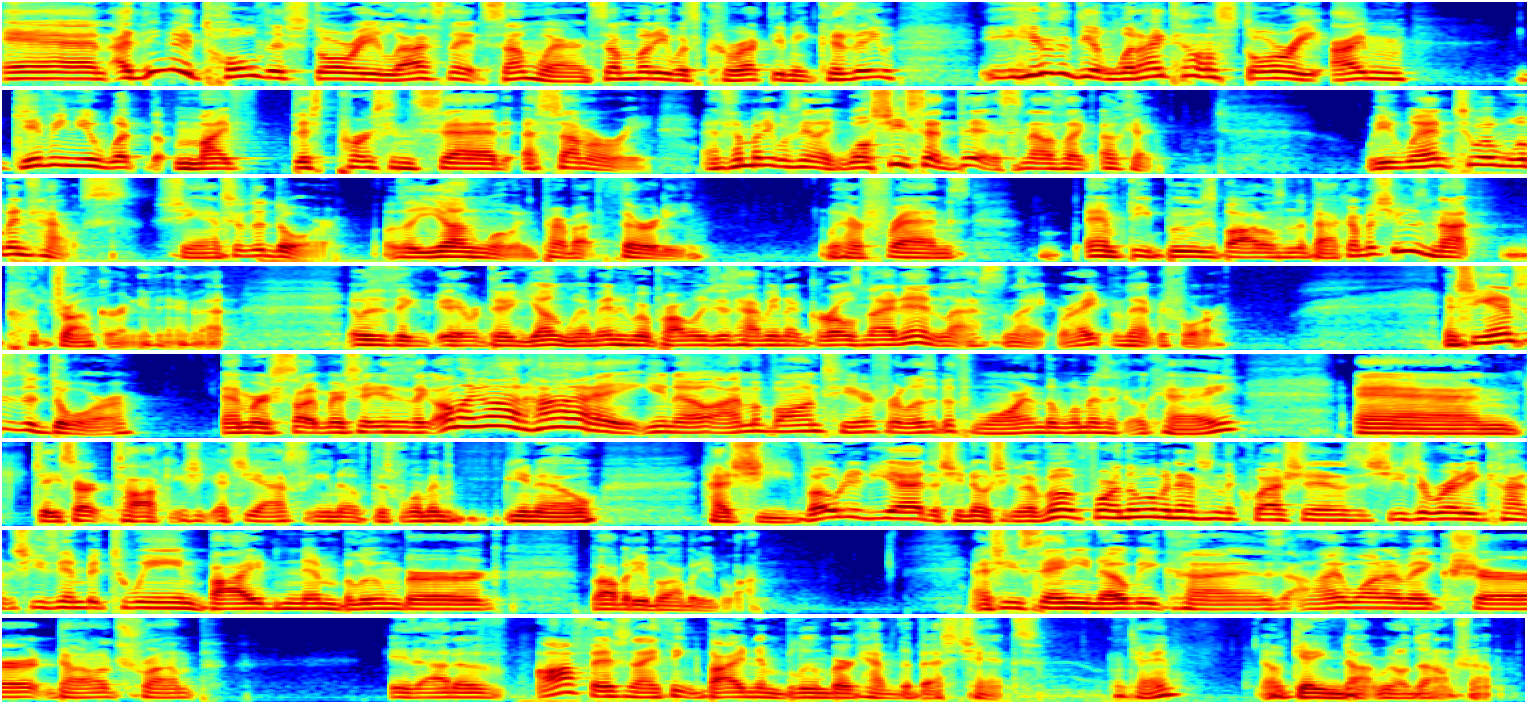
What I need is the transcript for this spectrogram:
And I think I told this story last night somewhere, and somebody was correcting me because they. Here's the deal: when I tell a story, I'm giving you what the, my this person said a summary, and somebody was saying like, "Well, she said this," and I was like, "Okay." We went to a woman's house. She answered the door. It was a young woman, probably about thirty, with her friends, empty booze bottles in the background, but she was not drunk or anything like that. It was they, were young women who were probably just having a girls' night in last night, right, the night before. And she answers the door, and Mercedes is like, "Oh my god, hi! You know, I'm a volunteer for Elizabeth Warren." And the woman's like, "Okay." and they start talking. She, she asks, you know, if this woman, you know, has she voted yet? Does she know she's going to vote for? And the woman answering the questions, she's already kind of, she's in between Biden and Bloomberg, blah, blah, blah, blah, blah. And she's saying, you know, because I want to make sure Donald Trump is out of office, and I think Biden and Bloomberg have the best chance, okay, of getting not real Donald Trump.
